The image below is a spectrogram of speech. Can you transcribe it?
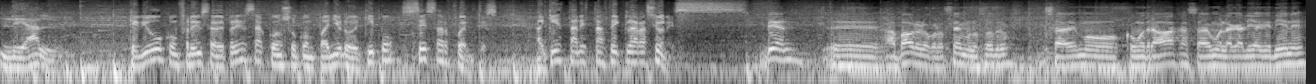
Leal, que dio conferencia de prensa con su compañero de equipo César Fuentes. Aquí están estas declaraciones. Bien, eh, a Pablo lo conocemos nosotros, sabemos cómo trabaja, sabemos la calidad que tiene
